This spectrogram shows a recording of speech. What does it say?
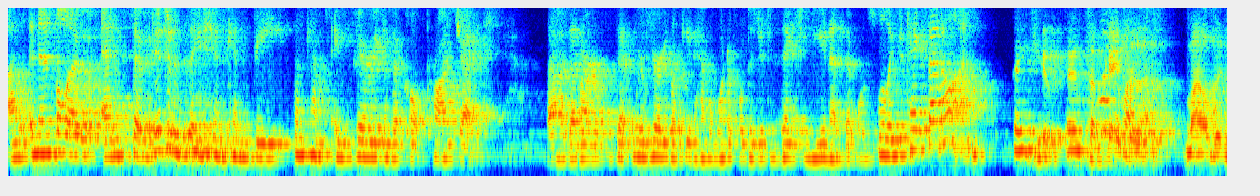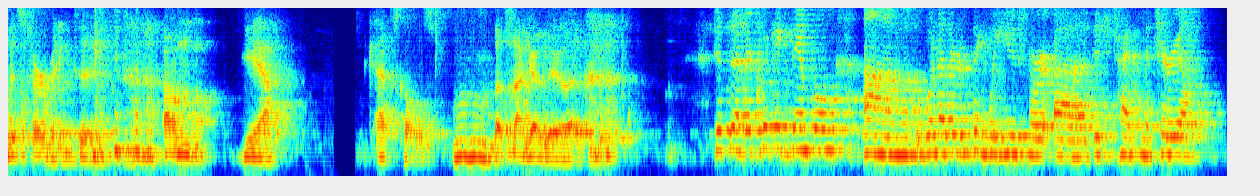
uh, an envelope. And so digitization can be sometimes a very difficult project uh, that are that we're very lucky to have a wonderful digitization unit that was willing to take that on. Thank you. In some cases, mildly disturbing too. Um, yeah, cat skulls. Let's not go there. Just another quick example, um, one other thing we use for uh, digitized material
